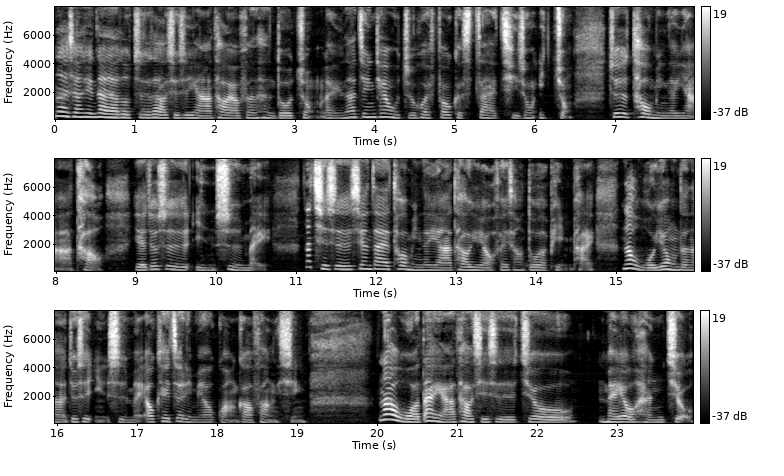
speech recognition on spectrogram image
那相信大家都知道，其实牙套要分很多种类。那今天我只会 focus 在其中一种，就是透明的牙套，也就是隐适美。那其实现在透明的牙套也有非常多的品牌。那我用的呢，就是隐适美。OK，这里没有广告，放心。那我戴牙套其实就。没有很久，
